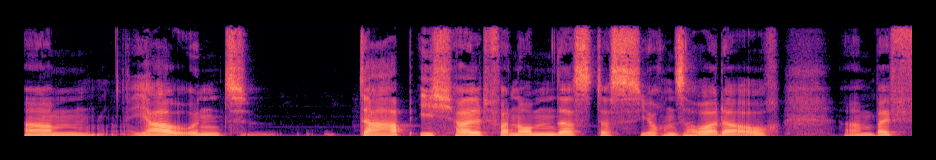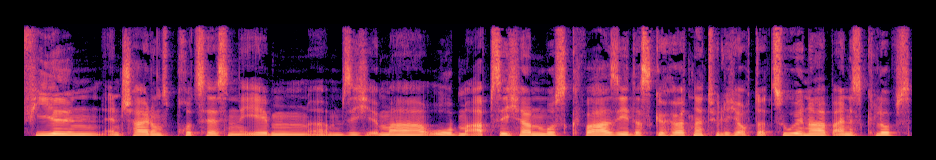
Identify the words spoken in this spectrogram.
Ähm, ja, und da habe ich halt vernommen, dass, dass Jochen Sauer da auch ähm, bei vielen Entscheidungsprozessen eben ähm, sich immer oben absichern muss quasi. Das gehört natürlich auch dazu innerhalb eines Clubs,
